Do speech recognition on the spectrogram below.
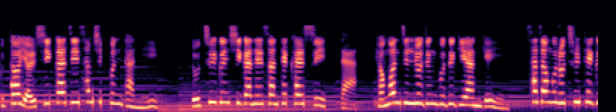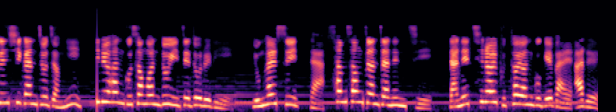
부터 10시까지 30분 단위로 출근 시간을 선택할 수 있다. 병원 진료 등 부득이한 개인, 사정으로 출퇴근 시간 조정이 필요한 구성원도 이 제도를 이용할 수 있다. 삼성전자는 지, 난해 7월부터 연구 개발, 아르,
